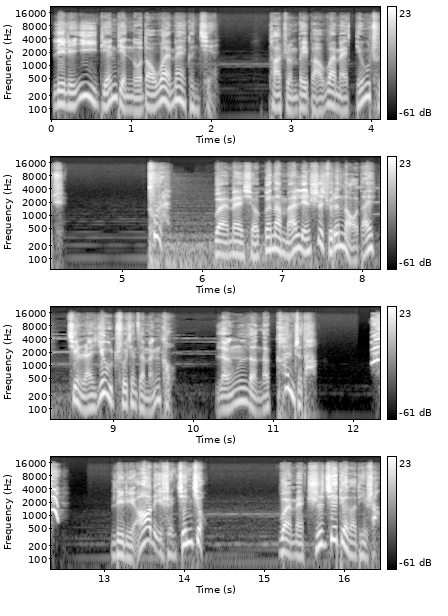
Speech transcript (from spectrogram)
丽丽一点点挪到外卖跟前，她准备把外卖丢出去，突然。外卖小哥那满脸是血的脑袋竟然又出现在门口，冷冷的看着他。丽丽啊的一声尖叫，外卖直接掉到地上。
